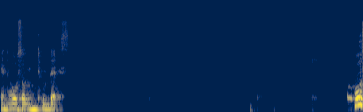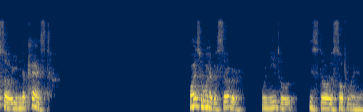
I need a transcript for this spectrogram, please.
and also in two days. Also in the past, once we have a server, we need to install the software.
